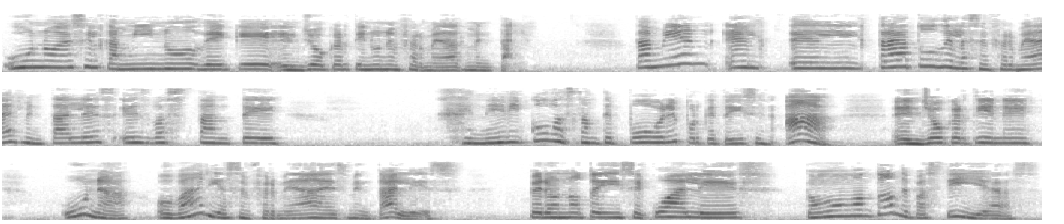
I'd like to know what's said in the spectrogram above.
Uno es el camino de que el Joker tiene una enfermedad mental. También el, el trato de las enfermedades mentales es bastante genérico, bastante pobre, porque te dicen, ah, el Joker tiene una o varias enfermedades mentales, pero no te dice cuáles, toma un montón de pastillas,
